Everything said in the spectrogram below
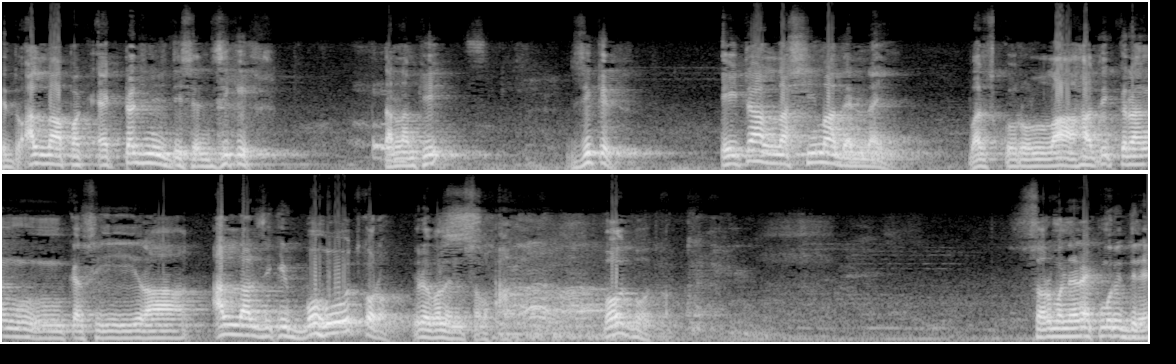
কিন্তু আল্লাহ পাক একটা জিনিস দিছেন জিকির। তার নাম কি? জিকির। এইটা আল্লাহ সীমা দেন নাই। আল্লাহর জিকির বহুত করো। এটা বলেন বহুত বহুত করো। সরমনের এক মুরিদরে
